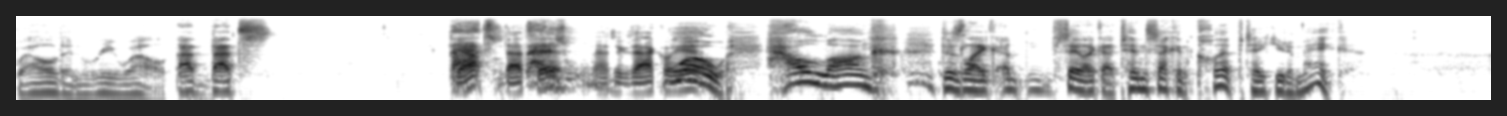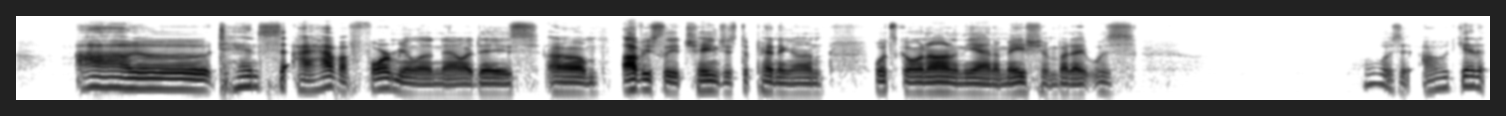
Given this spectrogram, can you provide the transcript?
weld and re-weld. That that's That's that's that it. is- that's exactly it. Whoa! How long does like a, say like a 10 second clip take you to make? Uh, 10 se- I have a formula nowadays. Um, obviously it changes depending on what's going on in the animation, but it was what was it? I would get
